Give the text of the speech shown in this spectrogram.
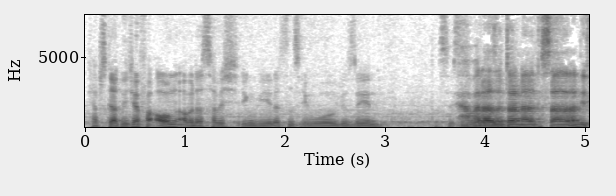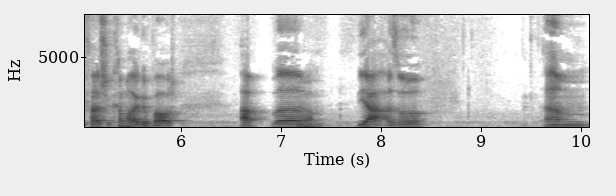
ich habe es gerade nicht mehr vor Augen, aber das habe ich irgendwie letztens irgendwo gesehen. ja, aber da sind dann das dann an die falsche Kamera gebaut. Ab, ähm, ja. ja. also ähm,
